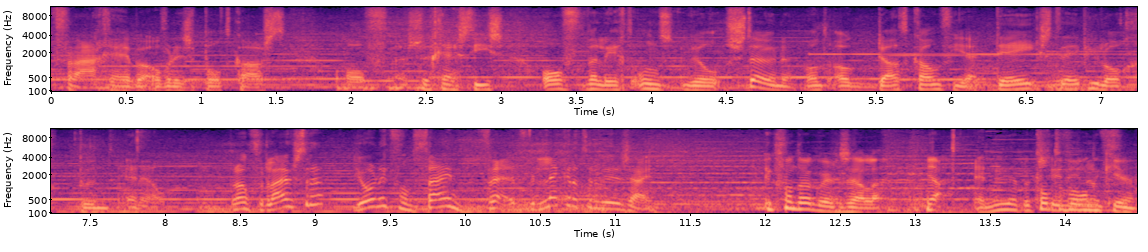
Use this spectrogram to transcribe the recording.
vragen hebben over deze podcast. Of eh, suggesties. Of wellicht ons wil steunen. Want ook dat kan via d-log.nl. Bedankt voor het luisteren. Jorn, ik vond het fijn. Lekker dat we er weer zijn. Ik vond het ook weer gezellig. Ja, En nu heb ik Tot de volgende keer.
